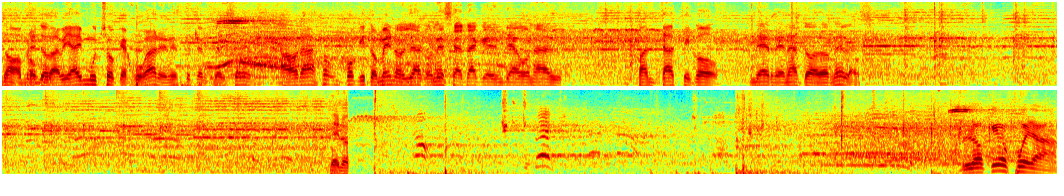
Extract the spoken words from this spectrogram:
No, hombre, todavía hay mucho que jugar en este tercer set. Ahora un poquito menos ya con ese ataque en diagonal fantástico de Renato Adornelas. Bloqueo fuera.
